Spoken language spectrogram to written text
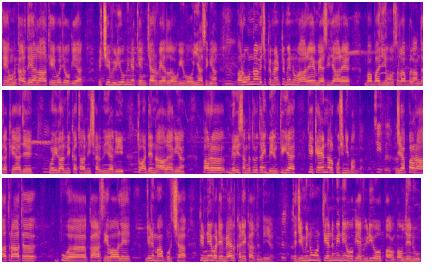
ਤੇ ਹੁਣ ਘਰ ਦੇ ਹਾਲਾਤ ਇਹੋ ਜਿਹੇ ਹੋ ਗਏ ਆ ਪਿੱਛੇ ਵੀਡੀਓ ਮੈਨੇ ਤਿੰਨ ਚਾਰ ਵਾਇਰਲ ਹੋ ਗਈ ਹੋਈਆਂ ਸੀਗੀਆਂ। ਪਰ ਉਹਨਾਂ ਵਿੱਚ ਕਮੈਂਟ ਮੈਨੂੰ ਆ ਰਹੇ ਮੈਸੇਜ ਆ ਰਹੇ ਬਾਬਾ ਜੀ ਹੌਸਲਾ ਬੁਲੰਦ ਰੱਖਿਆ ਜੇ ਕੋਈ ਗੱਲ ਨਹੀਂ ਕਥਾ ਨਹੀਂ ਛੱਡਣੀ ਹੈਗੀ ਤੁਹਾਡੇ ਨਾਲ ਹੈਗੇ ਆ। ਪਰ ਮੇਰੀ ਸੰਗਤ ਨੂੰ ਤਾਂ ਹੀ ਬੇਨਤੀ ਹੈ ਕਿ ਕਹਿਣ ਨਾਲ ਕੁਝ ਨਹੀਂ ਬਣਦਾ। ਜੀ ਬਿਲਕੁਲ। ਜੇ ਆਪਾਂ ਰਾਤ ਰਾਤ ਕਾਰ ਸੇਵਾ ਵਾਲੇ ਜਿਹੜੇ ਮਹਾਂਪੁਰਸ਼ ਆ ਕਿੰਨੇ ਵੱਡੇ ਮਹਿਲ ਖੜੇ ਕਰ ਦਿੰਦੇ ਆ। ਤੇ ਜੇ ਮੈਨੂੰ ਹੁਣ 3 ਮਹੀਨੇ ਹੋ ਗਏ ਵੀਡੀਓ ਪਾਉ- ਪਾਉਂਦੇ ਨੂੰ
